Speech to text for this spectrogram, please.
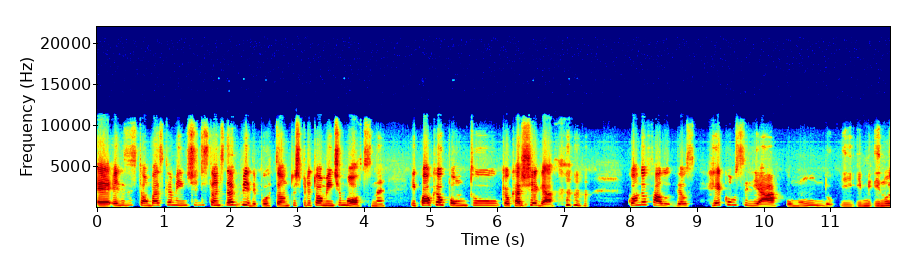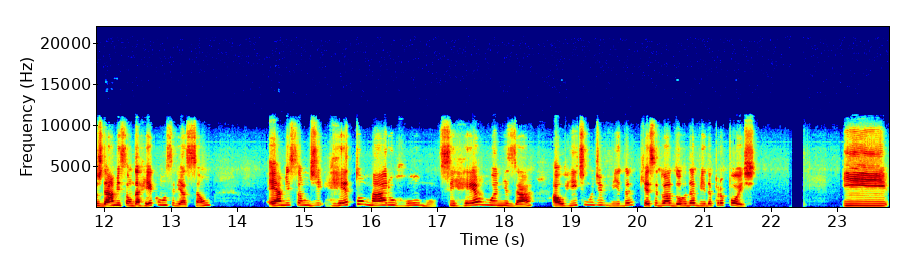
é, eles estão basicamente distantes da vida e, portanto, espiritualmente mortos, né? E qual que é o ponto que eu quero chegar? Quando eu falo Deus reconciliar o mundo e, e, e nos dar a missão da reconciliação, é a missão de retomar o rumo, se reharmonizar ao ritmo de vida que esse doador da vida propôs. E,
